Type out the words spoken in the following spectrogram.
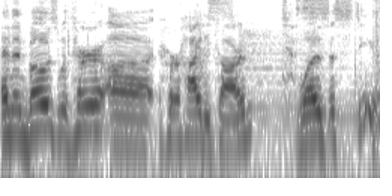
And then Bose with her uh, her Heidi card was a steal.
